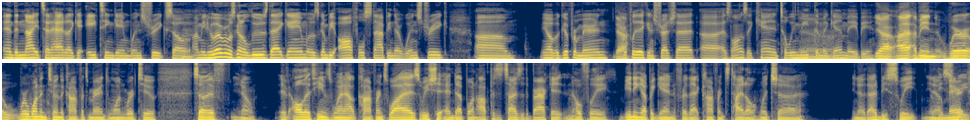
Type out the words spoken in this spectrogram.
and the Knights had had like an 18 game win streak. So Hmm. I mean, whoever was going to lose that game, it was going to be awful snapping their win streak. Um, you know, but good for Marian. Yeah. Hopefully they can stretch that uh, as long as they can until we meet them again, maybe. Yeah, I, I mean, we're we're one and two in the conference. Marian's one, we're two. So if you know, if all the teams went out conference wise, we should end up on opposite sides of the bracket and hopefully meeting up again for that conference title, which uh, you know that'd be sweet. You That'd know, Mar- sweet.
